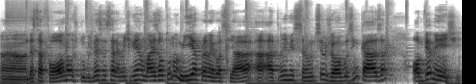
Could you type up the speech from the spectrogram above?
Uh, dessa forma, os clubes necessariamente ganham mais autonomia para negociar a, a, transmissão de seus jogos em casa, obviamente.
